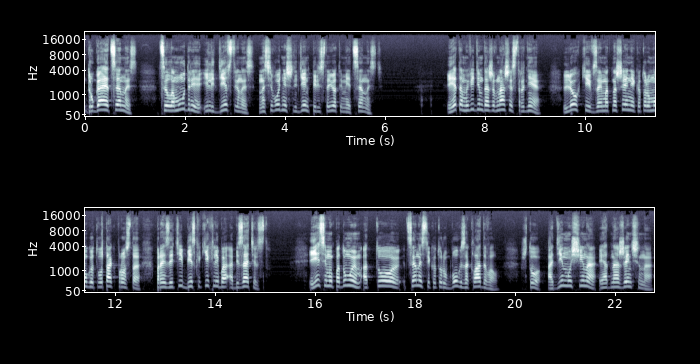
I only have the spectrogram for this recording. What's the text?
Другая ценность. Целомудрие или девственность на сегодняшний день перестает иметь ценность. И это мы видим даже в нашей стране. Легкие взаимоотношения, которые могут вот так просто произойти без каких-либо обязательств. И если мы подумаем о той ценности, которую Бог закладывал, что один мужчина и одна женщина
